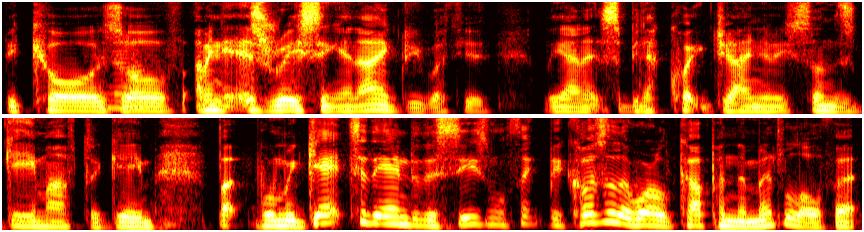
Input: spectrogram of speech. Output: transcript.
because of, I mean, it is racing, and I agree with you, Leanne. It's been a quick January, Sun's game after game. But when we get to the end of the season, we'll think because of the World Cup in the middle of it,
